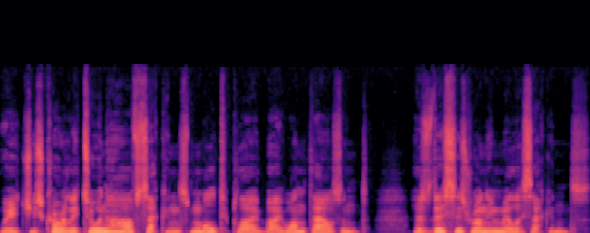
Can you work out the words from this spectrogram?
which is currently 2.5 seconds multiplied by 1000, as this is run in milliseconds.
